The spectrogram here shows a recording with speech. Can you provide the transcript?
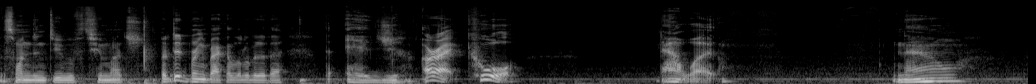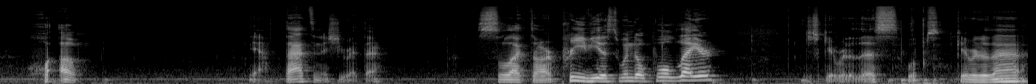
This one didn't do too much, but it did bring back a little bit of the, the edge. All right, cool. Now what? Now, what? Oh, yeah, that's an issue right there. Select our previous window pull layer. Just get rid of this. Whoops, get rid of that.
